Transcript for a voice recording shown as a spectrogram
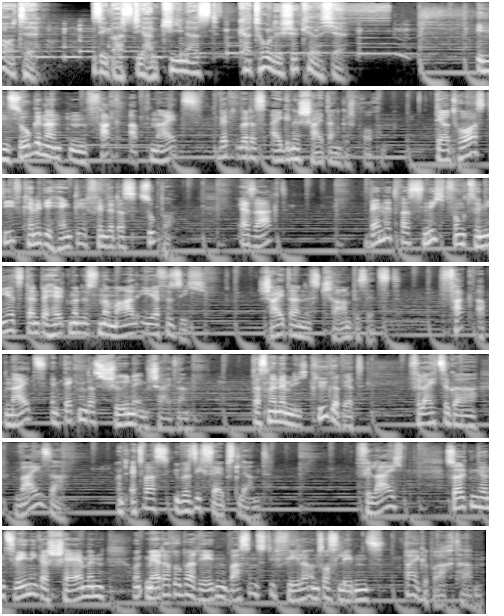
Worte. Sebastian Kienast, Katholische Kirche. In sogenannten Fuck-Up-Nights wird über das eigene Scheitern gesprochen. Der Autor Steve Kennedy Henkel findet das super. Er sagt, wenn etwas nicht funktioniert, dann behält man es normal eher für sich. Scheitern ist schambesetzt. Fuck-Up-Nights entdecken das Schöne im Scheitern. Dass man nämlich klüger wird, vielleicht sogar weiser und etwas über sich selbst lernt. Vielleicht sollten wir uns weniger schämen und mehr darüber reden, was uns die Fehler unseres Lebens beigebracht haben.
